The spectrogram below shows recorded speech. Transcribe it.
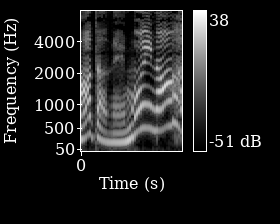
まだ眠いな。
